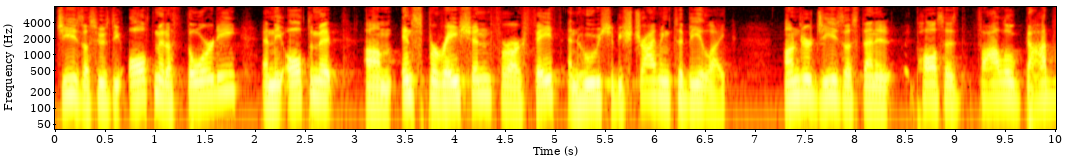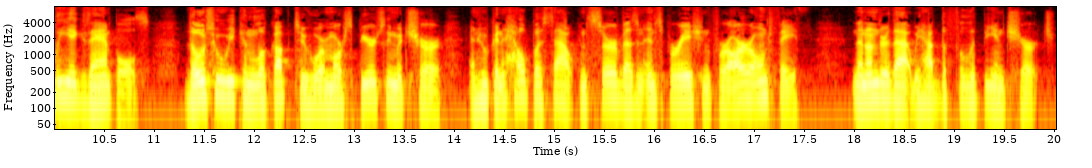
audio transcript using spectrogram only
Jesus, who's the ultimate authority and the ultimate um, inspiration for our faith and who we should be striving to be like. Under Jesus, then, it, Paul says, follow godly examples, those who we can look up to who are more spiritually mature and who can help us out, can serve as an inspiration for our own faith. And then under that, we have the Philippian church.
